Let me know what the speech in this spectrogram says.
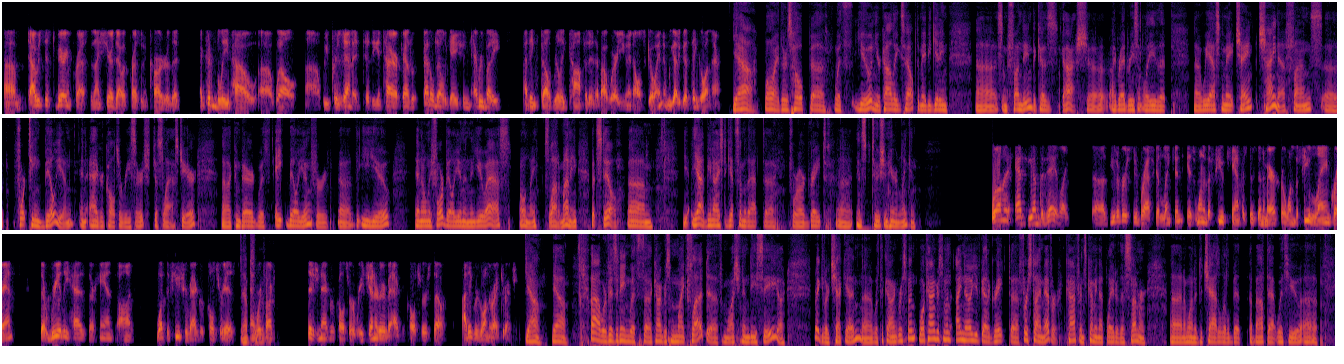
um, I was just very impressed, and I shared that with President Carter that I couldn't believe how uh, well uh, we presented to the entire federal, federal delegation. Everybody, I think, felt really confident about where UNL is going, and we got a good thing going there. Yeah, boy, there's hope uh, with you and your colleagues' help to maybe getting uh, some funding because, gosh, uh, I read recently that uh, we estimate China funds uh, 14 billion in agriculture research just last year, uh, compared with 8 billion for the EU and only 4 billion in the U.S. Only, it's a lot of money, but still. Um, yeah, yeah, it'd be nice to get some of that uh, for our great uh, institution here in Lincoln. Well, at the end of the day, like uh, the University of Nebraska at Lincoln is one of the few campuses in America, one of the few land grants that really has their hands on what the future of agriculture is. Absolutely. And we're talking precision agriculture, regenerative agriculture. So I think we're going the right direction. Yeah, yeah. Uh, we're visiting with uh, Congressman Mike Flood uh, from Washington, D.C., a regular check in uh, with the Congressman. Well, Congressman, I know you've got a great uh, first time ever conference coming up later this summer, uh, and I wanted to chat a little bit about that with you.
